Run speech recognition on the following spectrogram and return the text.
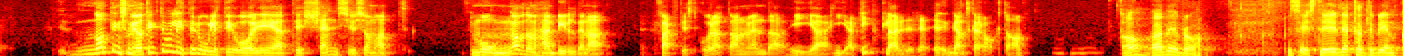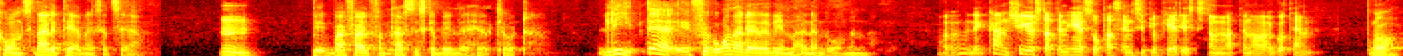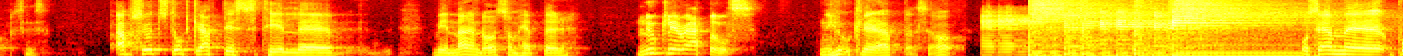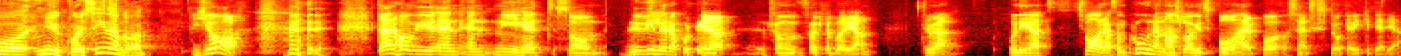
Någonting som jag tyckte var lite roligt i år är att det känns ju som att många av de här bilderna faktiskt går att använda i, i artiklar ganska rakt av. Ja, ja, det är bra. Precis, det är lätt att det blir en konstnärlig tävling så att säga. Mm. I varje fall fantastiska bilder, helt klart. Lite förvånad över vinnaren ändå, men... Ja, det är kanske just att den är så pass encyklopedisk som att den har gått hem. Ja, precis. Absolut stort grattis till eh, vinnaren då som heter... Nuclear Apples. Nuclear Apples, ja. Och sen eh, på mjukvarusidan då? Ja, där har vi ju en, en nyhet som du ville rapportera från första början, tror jag. Och det är att svara-funktionen har slagits på här på svenskspråkiga Wikipedia.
